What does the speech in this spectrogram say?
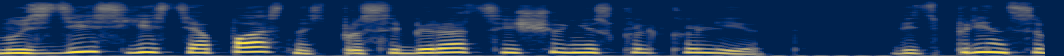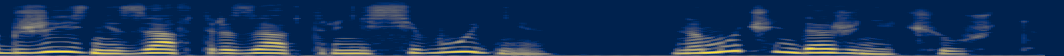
но здесь есть опасность прособираться еще несколько лет, ведь принцип жизни «завтра-завтра, не сегодня» нам очень даже не чужд.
